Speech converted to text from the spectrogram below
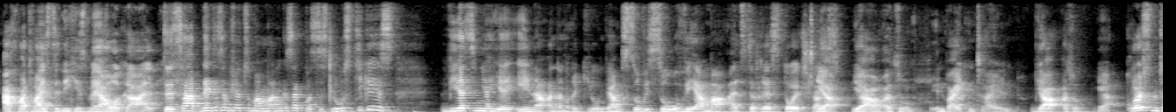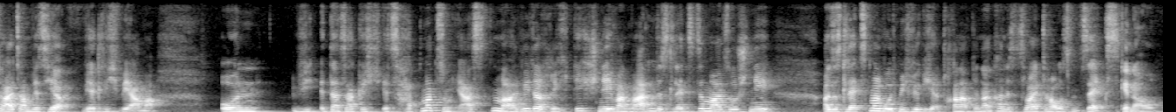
Ach, was weißt du nicht, ist mir auch egal. Deshalb, nee, das habe ich ja zu meinem Mann gesagt, was das Lustige ist. Wir sind ja hier eh in einer anderen Region. Wir haben es sowieso wärmer als der Rest Deutschlands. Ja, ja, also in weiten Teilen. Ja, also Ja. größtenteils haben wir es hier Ja. wirklich wärmer. Und wie, dann sage ich, jetzt hat man zum ersten Mal wieder richtig Schnee. Wann war denn das letzte Mal so Schnee? Also das letzte Mal, wo ich mich wirklich daran erinnern kann, ist 2006. Genau.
